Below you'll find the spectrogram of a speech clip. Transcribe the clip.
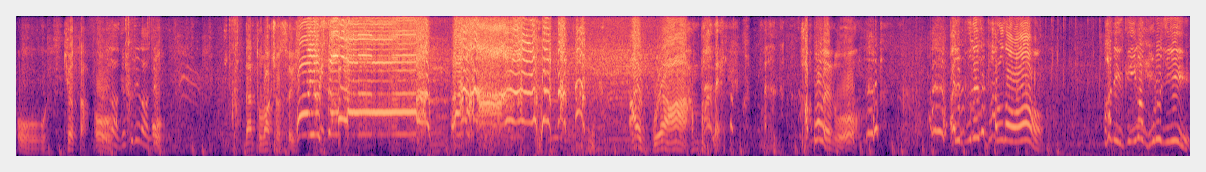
오 튀었다. 소리 나는데? 소리 나는데? 오 난 도망쳤어 이제. 어 여기 있어! 아이 뭐야. 한 번에. 한 번에 뭐 아니 문에서 바로 나와. 아니 그 이런 모르지.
